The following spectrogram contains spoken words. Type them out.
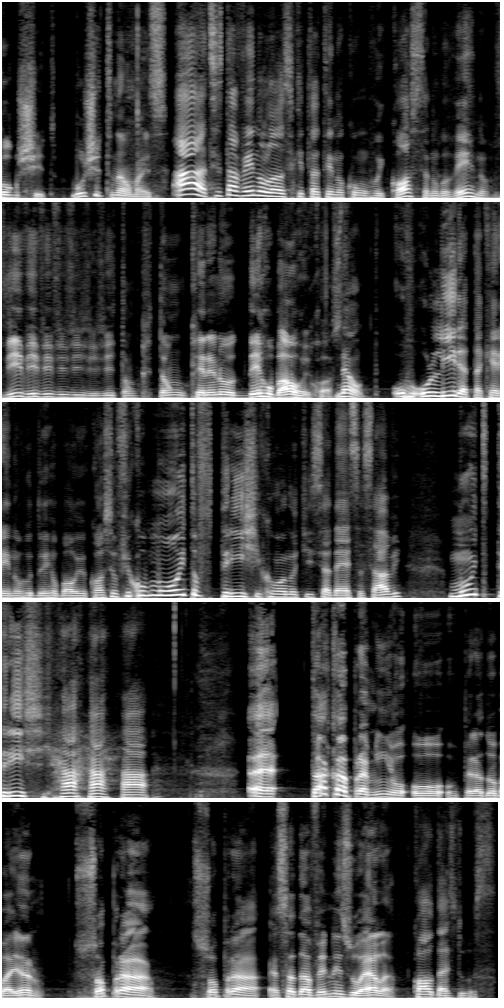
Bullshit. Bullshit não, mas. Ah, você tá vendo o lance que tá tendo com o Rui Costa no governo? Vi, vi, vi, vi, vi, vi, vi. Estão querendo derrubar o Rui Costa. Não, o, o Lira tá querendo derrubar o Rui Costa. Eu fico muito triste com uma notícia dessa, sabe? Muito triste. Hahaha. É, taca pra mim, o, o, o operador baiano, só pra. Só pra. Essa da Venezuela, Qual das duas?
